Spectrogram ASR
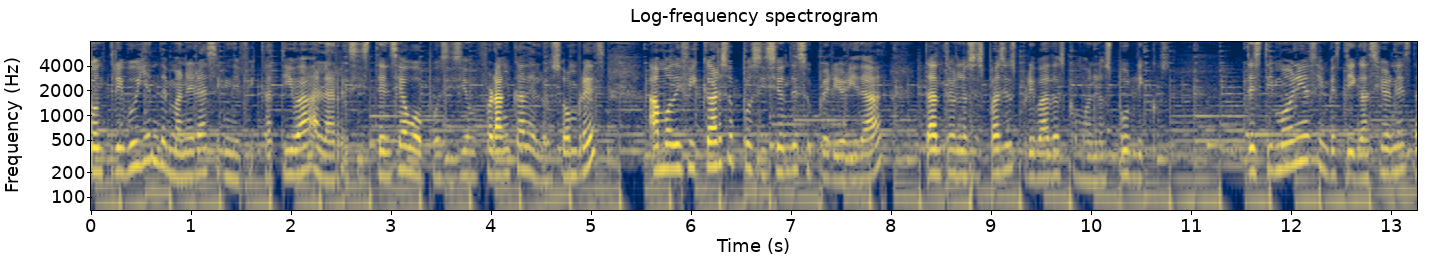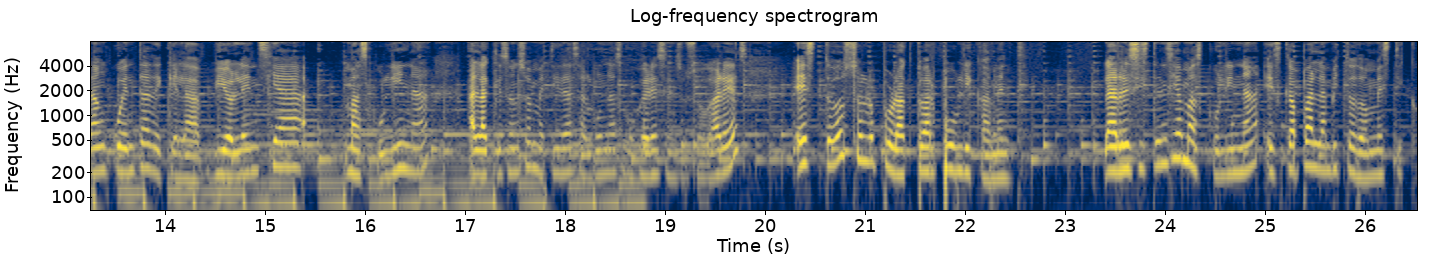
contribuyen de manera significativa a la resistencia u oposición franca de los hombres a modificar su posición de superioridad tanto en los espacios privados como en los públicos. Testimonios e investigaciones dan cuenta de que la violencia masculina a la que son sometidas algunas mujeres en sus hogares, esto solo por actuar públicamente. La resistencia masculina escapa al ámbito doméstico,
